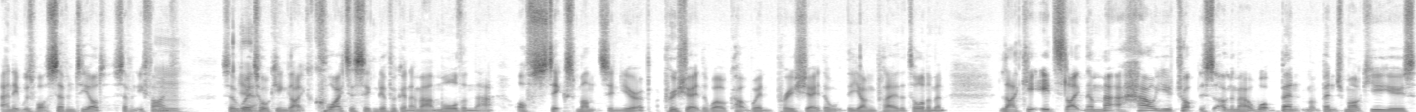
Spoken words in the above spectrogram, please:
and it was what seventy odd, seventy five. Mm. So we're talking like quite a significant amount more than that off six months in Europe. Appreciate the World Cup win, appreciate the, the young player of the tournament. Like it, it's like no matter how you drop this, on, no matter what ben, benchmark you use,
